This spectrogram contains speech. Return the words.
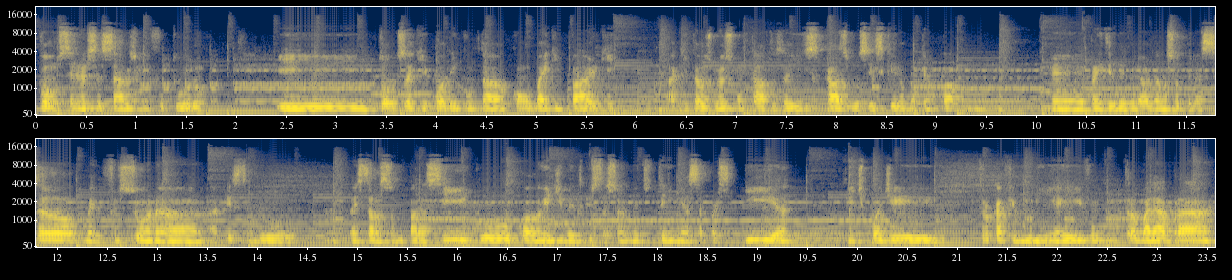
vão ser necessários no futuro. E todos aqui podem contar com o Biking Park. Aqui tá os meus contatos aí, caso vocês queiram bater um papo é, para entender melhor da nossa operação, como é que funciona a questão do a instalação do paraciclo, qual é o rendimento que o estacionamento tem nessa parceria. A gente pode trocar figurinha aí, vamos trabalhar para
